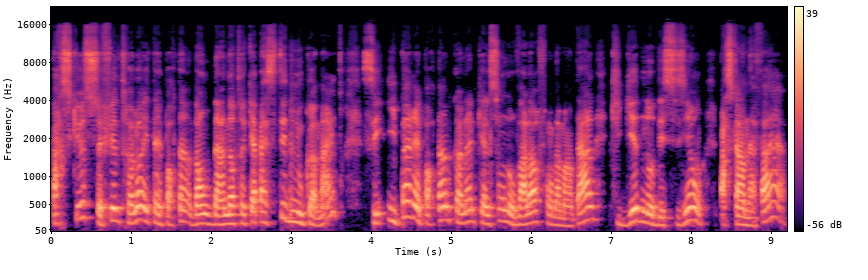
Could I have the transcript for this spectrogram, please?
Parce que ce filtre-là est important. Donc, dans notre capacité de nous connaître, c'est hyper important de connaître quelles sont nos valeurs fondamentales qui guident nos décisions. Parce qu'en affaires,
